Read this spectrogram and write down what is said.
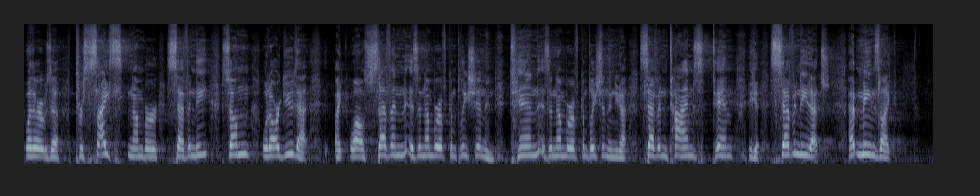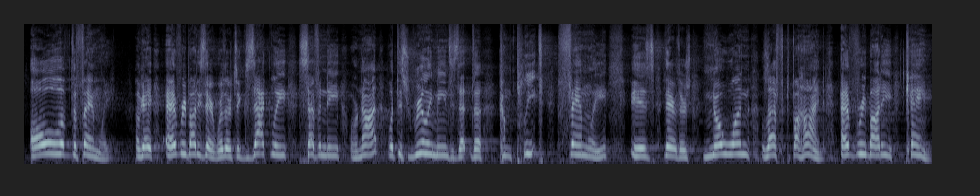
whether it was a precise number 70. Some would argue that like while seven is a number of completion and 10 is a number of completion, then you got seven times 10, you get 70. That's, that means like all of the family, okay? Everybody's there, whether it's exactly 70 or not. What this really means is that the complete family is there. There's no one left behind. Everybody came.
